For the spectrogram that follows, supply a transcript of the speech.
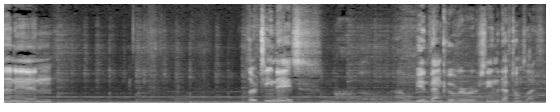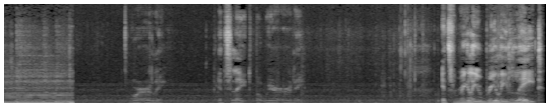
And then in 13 days, uh, we'll be in Vancouver. We're seeing the Deftones live. We're early. It's late, but we're early. It's really, really late.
